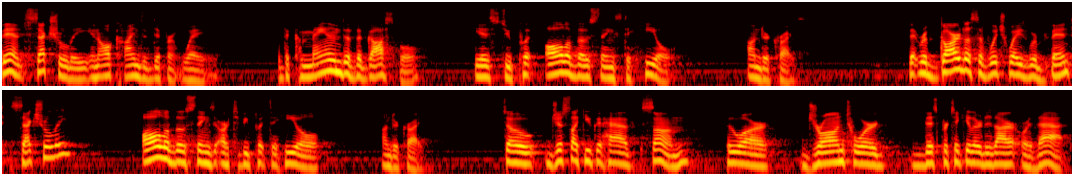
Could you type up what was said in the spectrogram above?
bent sexually in all kinds of different ways. But the command of the gospel is to put all of those things to heel under Christ. That regardless of which ways we're bent sexually, all of those things are to be put to heel under Christ. So, just like you could have some who are drawn toward this particular desire or that,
